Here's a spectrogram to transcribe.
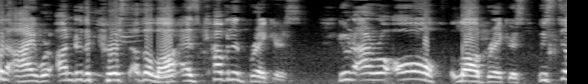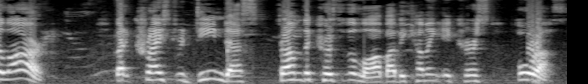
and I were under the curse of the law as covenant breakers. You and I were all lawbreakers. We still are. But Christ redeemed us from the curse of the law by becoming a curse for us.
